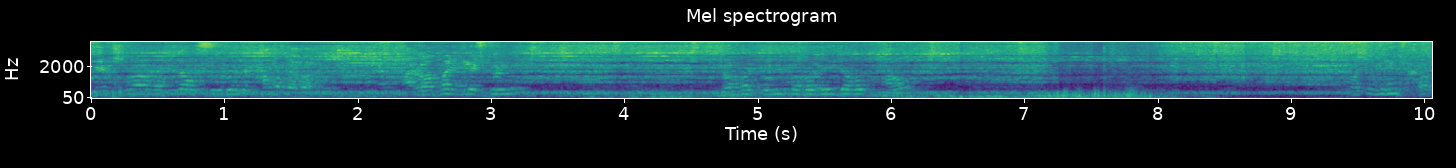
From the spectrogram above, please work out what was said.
যে শুরু করতে খাওয়া দাওয়া। আর রব্বার জিজ্ঞেস করি রব্বার তুমি কতদিন খাও? কতদিন খাও?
